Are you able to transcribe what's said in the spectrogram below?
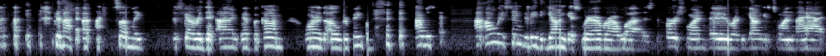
because I, I, suddenly discovered that I have become one of the older people. I was, I always seemed to be the youngest wherever I was, the first one who, or the youngest one that,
